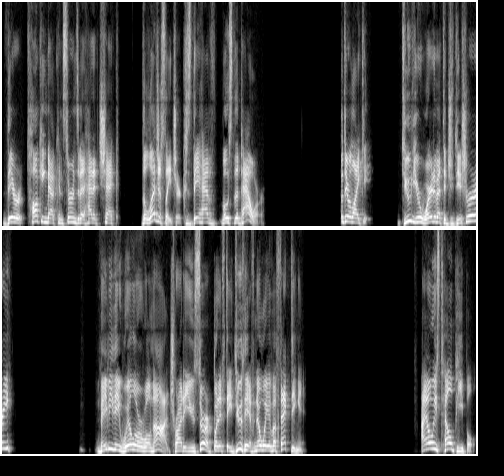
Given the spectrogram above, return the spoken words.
they're talking about concerns about how to check the legislature because they have most of the power. But they're like, dude, you're worried about the judiciary? Maybe they will or will not try to usurp, but if they do, they have no way of affecting it. I always tell people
